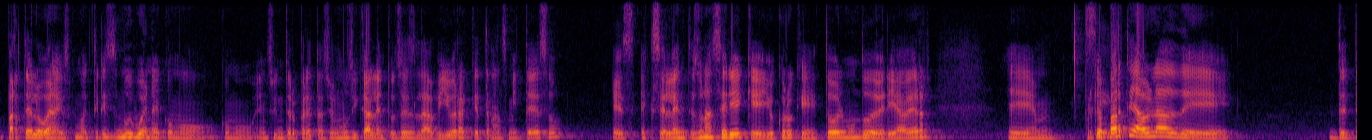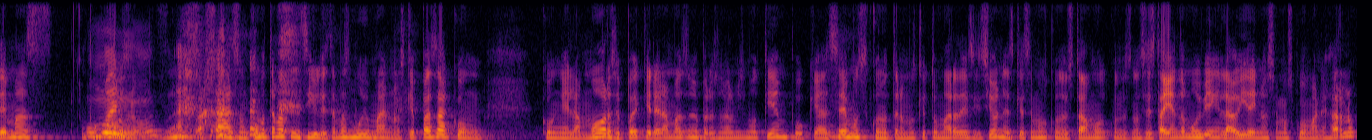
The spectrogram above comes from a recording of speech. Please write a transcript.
aparte de lo buena que es como actriz, es muy buena como, como en su interpretación musical, entonces la vibra que transmite eso es excelente. Es una serie que yo creo que todo el mundo debería ver. Eh, porque Sí. aparte habla de, de temas un poco- Humanos. Ajá, son como temas sensibles, temas muy humanos. ¿Qué pasa con, con el amor? ¿Se puede querer a más de una persona al mismo tiempo? ¿Qué hacemos cuando tenemos que tomar decisiones? ¿Qué hacemos cuando, estamos, cuando nos está yendo muy bien en la vida y no sabemos cómo manejarlo?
